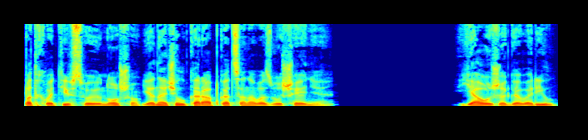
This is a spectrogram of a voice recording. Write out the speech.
Подхватив свою ношу, я начал карабкаться на возвышение. Я уже говорил,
